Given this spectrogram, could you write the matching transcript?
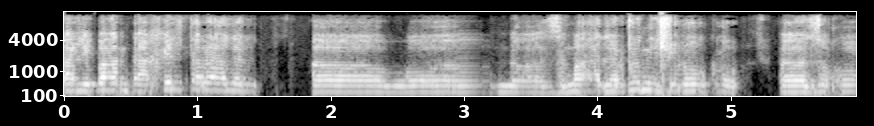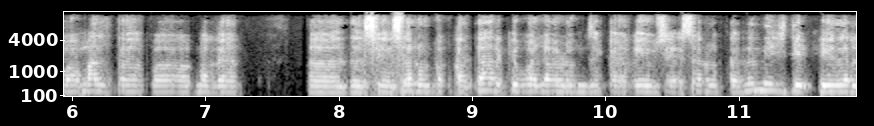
طالبان داخل ترالل زما لټونی شروع کو زه خو عمل ته مګر د سیاسر په قطار کې ولاړم ځکه هغه سیاسر ته نه نږدې کېدل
